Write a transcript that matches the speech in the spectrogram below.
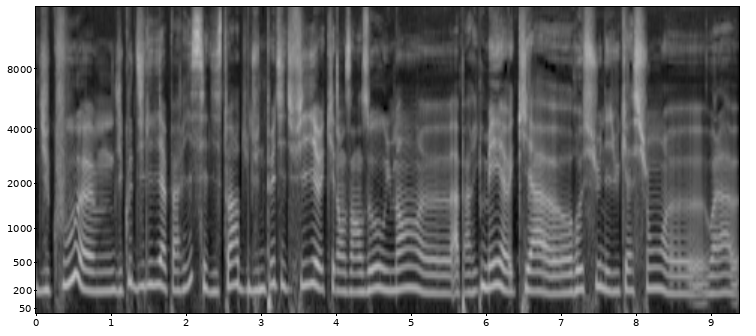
Du coup, euh, du coup, Dilili à Paris, c'est l'histoire du- d'une petite fille euh, qui est dans un zoo humain euh, à Paris, mais qui a reçu une éducation, voilà,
